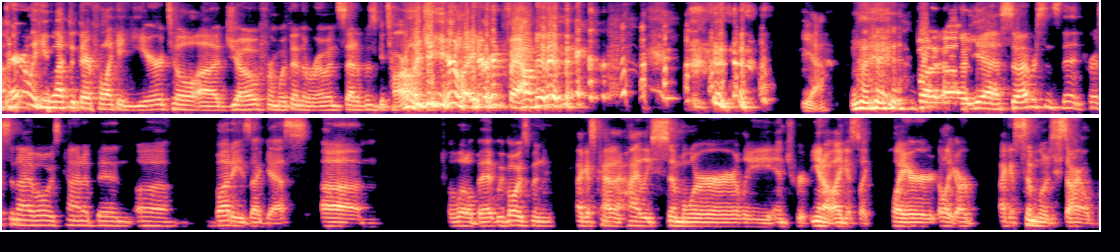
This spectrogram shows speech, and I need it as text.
apparently he left it there for like a year till uh, Joe from Within the Ruins set up his guitar like a year later and found it in there. yeah. but uh, yeah, so ever since then, Chris and I have always kind of been uh, buddies, I guess, um, a little bit. We've always been, I guess, kind of highly similarly, intro- you know, I guess like player, like our, I guess, similar styled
